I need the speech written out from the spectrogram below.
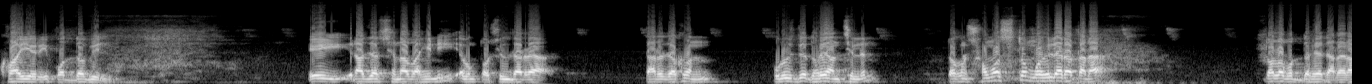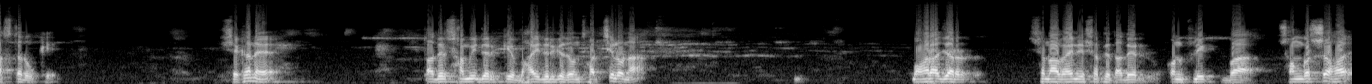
ক্ষয়ের এই পদ্মবিল। এই রাজার সেনাবাহিনী এবং তহসিলদাররা, তারা যখন পুরুষদের ধরে আনছিলেন, তখন সমস্ত মহিলারা তারা দলবদ্ধ হয়ে দাঁড়ায় রাস্তা রুখে। সেখানে তাদের স্বামীদেরকে, ভাইদেরকে যখন ছাড়ছিল না, মহারাজার সেনাবাহিনীর সাথে তাদের কনফ্লিক্ট বা সংঘর্ষ হয়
